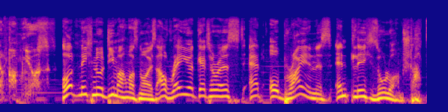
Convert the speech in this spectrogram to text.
Rock and Pop News. Und nicht nur die machen was Neues. Auch Radio-Gitarrist Ed O'Brien ist endlich solo am Start.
